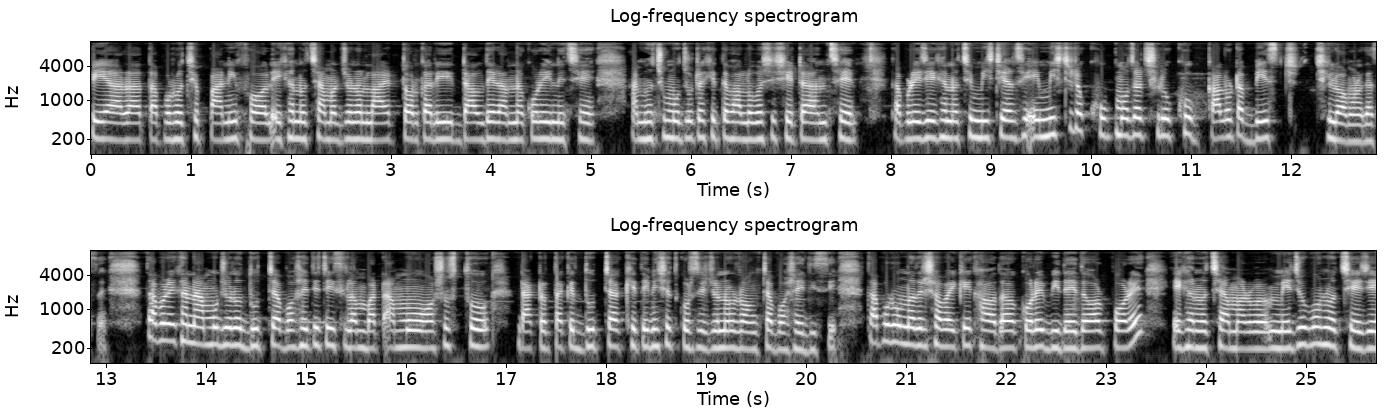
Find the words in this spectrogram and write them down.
পেয়ারা, তারপর হচ্ছে পানি ফল, এখানে হচ্ছে আমার জন্য লায়ের তরকারি, ডাল দিয়ে রান্না করে এনেছে। আমি হচ্ছে মজুটা খেতে ভালোবাসি, সেটা আনছে। তারপরে যে এখানে হচ্ছে মিষ্টি আনছে। এই মিষ্টিটা খুব মজার ছিল, খুব কালোটা বেস্ট ছিল আমার কাছে। তারপর এখানে আম্মুর জন্য দুধ চা বসাইতে চেয়েছিলাম বাট আম্মু অসুস্থ। ডাক্তার তাকে দুধ চা খেতে নিষেধ করছে জন্য রং চা বসাই দিছি। তারপর ওনাদের সবাইকে খাওয়া দাওয়া করে বিদায় দেওয়ার পরে এখানে হচ্ছে আমার মেজো বোন হচ্ছে যে,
